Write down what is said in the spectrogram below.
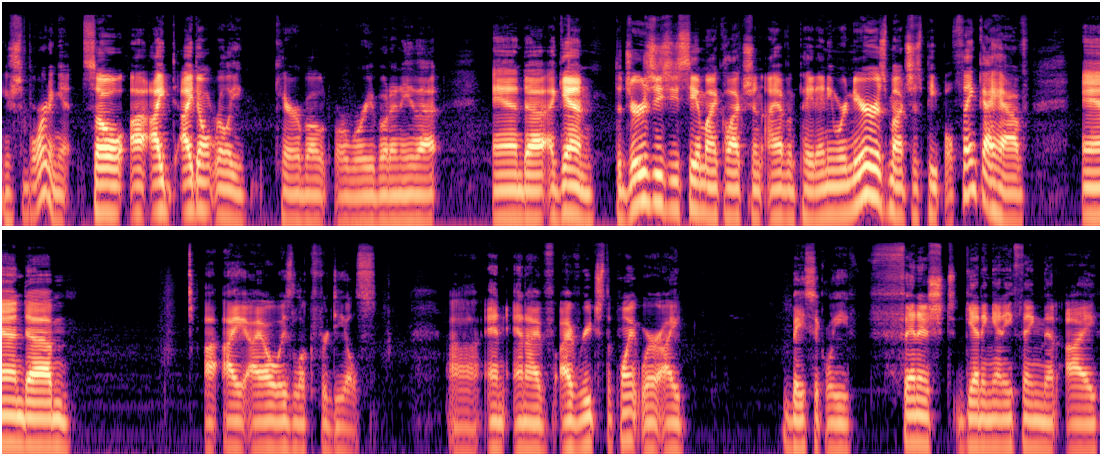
you're supporting it. So uh, I I don't really care about or worry about any of that. And uh, again, the jerseys you see in my collection, I haven't paid anywhere near as much as people think I have, and um, I I always look for deals. Uh, and and I've I've reached the point where I basically finished getting anything that I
